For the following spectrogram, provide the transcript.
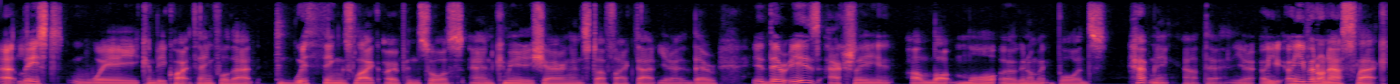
at least we can be quite thankful that with things like open source and community sharing and stuff like that, you know, there there is actually a lot more ergonomic boards happening out there. You know, even on our Slack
